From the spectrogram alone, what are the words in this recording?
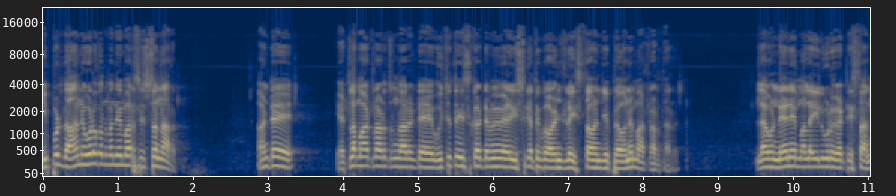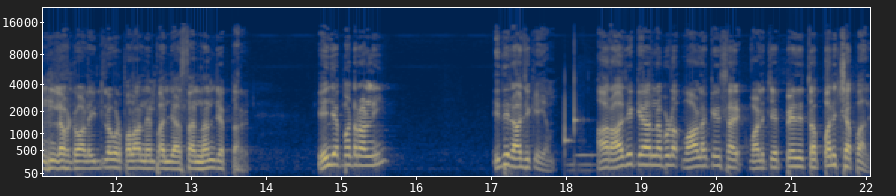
ఇప్పుడు దాన్ని కూడా కొంతమంది విమర్శిస్తున్నారు. అంటే ఎట్లా మాట్లాడుతున్నారంటే ఉచిత ఇసుక అంటే మేము ఇసుక ఇంట్లో ఇస్తామని చెప్పామని మాట్లాడతారు. లేకుంటే నేనే మళ్ళీ ఇల్లు కూడా కట్టిస్తాను లేకుంటే వాళ్ళ ఇంట్లో కూడా పొలాన్ని నేను పని చేస్తాను అని చెప్తారు. ఏం చెప్పమంటారు వాళ్ళని? ఇది రాజకీయం. ఆ రాజకీయాలన్నప్పుడు వాళ్ళకి సరి వాళ్ళు చెప్పేది తప్పని చెప్పాలి.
